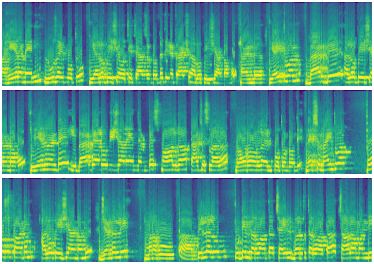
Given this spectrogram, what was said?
ఆ హెయిర్ అనేది లూజ్ అయిపోతూ ఈ అలోపేషియా వచ్చే ఛాన్స్ ఉంటుంది. దీన్ని ట్రాక్షన్ అలోపేషియా అంటాము. And eighth one barbae alopecia అంటాము. ఇది ఏంటంటే ఈ బార్బే అలోపేషియా ఏంటంటే స్మాల్గా ప్యాచెస్ లాగా రౌండ్ రౌండ్గా వెళ్ళిపోతుంటుంది. Next ninth one postpartum alopecia అంటాము. జనరల్లీ మనకు పిల్లలు పుట్టిన తర్వాత చైల్డ్ బర్త్ తర్వాత చాలా మంది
